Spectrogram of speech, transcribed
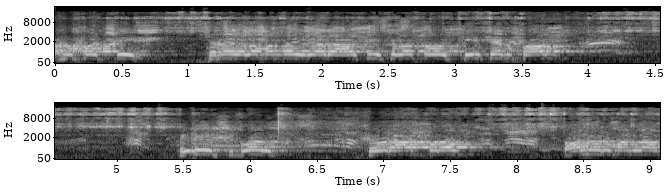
అనుపట్టి చిన్నగలమందయ్య గారి ఆశీస్సులతో స్టీఫెన్ ఫాల్ ఫిలిప్స్ గోల్ శివరాంపురం తాలూరు మండలం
